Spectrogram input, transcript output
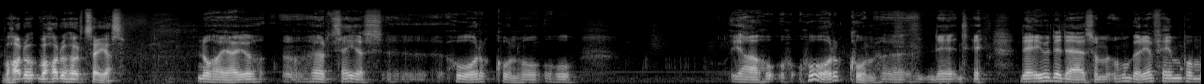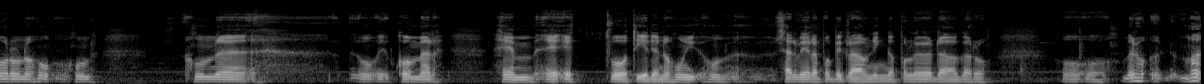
vad har du, vad har du hört sägas? Nu har jag ju eh, hört sägas eh, hårkon, och, och ja, hur- hårkon, eh, det, det, det är ju det där som, hon börjar fem på morgonen och hon, hon, hon, eh, kommer hem eh, ett, två tiden och hon, hon serverar på begravningar på lördagar och, och, och men man,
